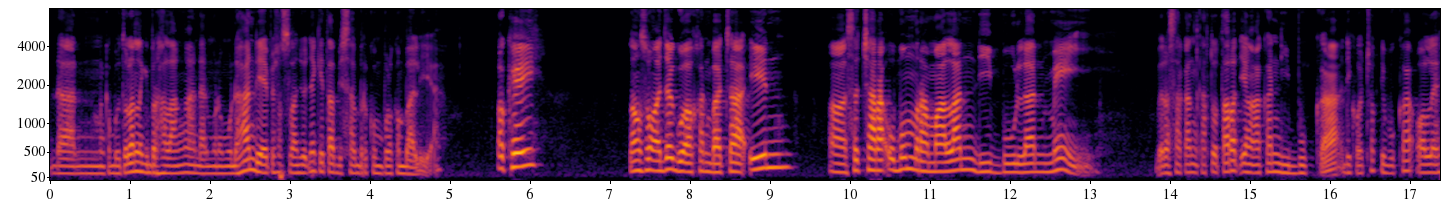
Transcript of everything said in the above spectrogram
dan kebetulan lagi berhalangan dan mudah-mudahan di episode selanjutnya kita bisa berkumpul kembali ya. Oke, okay, langsung aja gue akan bacain uh, secara umum ramalan di bulan Mei berdasarkan kartu tarot yang akan dibuka, dikocok, dibuka oleh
